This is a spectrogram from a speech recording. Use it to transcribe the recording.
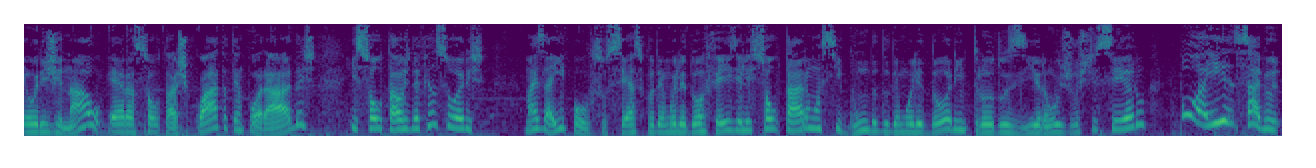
original era soltar as quatro temporadas e soltar os defensores. Mas aí, pô, o sucesso que o Demolidor fez, eles soltaram a segunda do Demolidor, introduziram o Justiceiro Pô, aí, sabe,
